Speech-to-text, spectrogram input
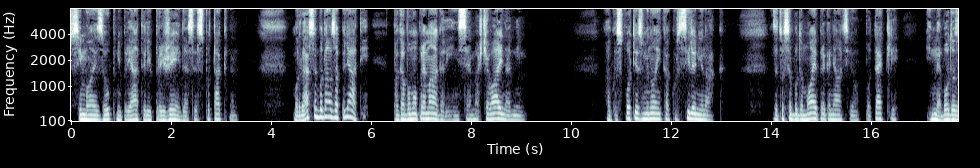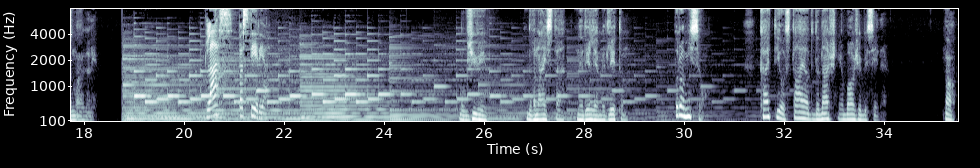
Vsi moji zaupni prijatelji prežeji, da se spotaknem. Morda se bo dal zapeljati, pa ga bomo premagali in se maščevali nad njim. A Gospod je z menoj, kakor silen junak, zato se bodo moji preganjalci potekli in ne bodo zmagali. Glas pastirja. Bog živi 12. nedelja med letom. Prva misel, kaj ti ostaja od današnje božje besede? No,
